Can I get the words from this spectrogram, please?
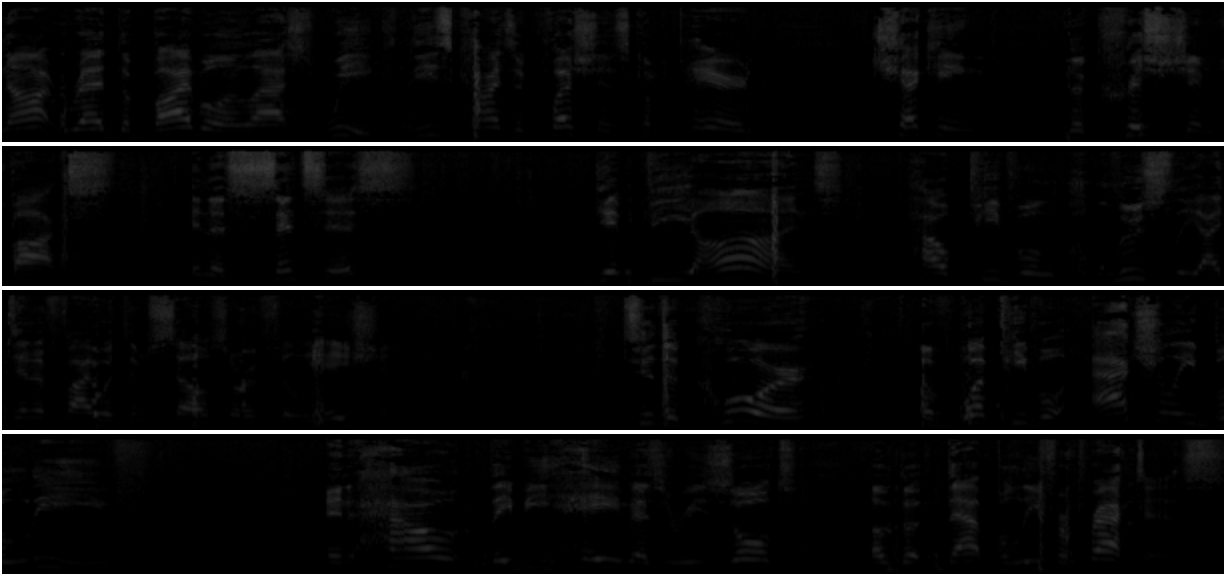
not read the Bible in the last week, these kinds of questions compared checking the Christian box in a census get beyond how people loosely identify with themselves or affiliation to the core of what people actually believe and how they behave as a result of the, that belief or practice.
